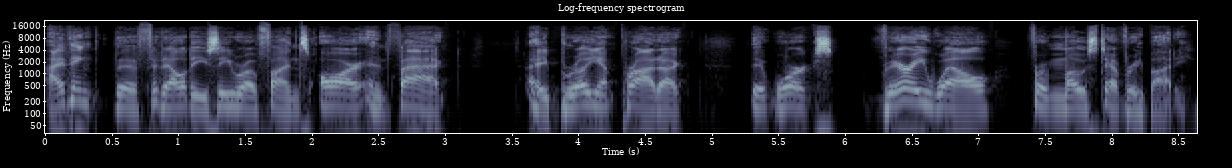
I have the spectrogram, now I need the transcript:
I think the Fidelity Zero funds are, in fact, a brilliant product that works very well for most everybody.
